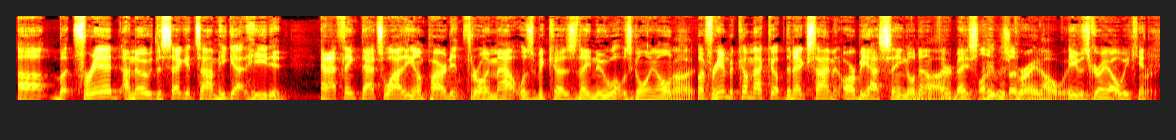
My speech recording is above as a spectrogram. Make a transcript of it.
Uh, but Fred, I know the second time he got heated, and I think that's why the umpire didn't throw him out was because they knew what was going on. Right. But for him to come back up the next time and RBI single down Right. third baseline, He was great all He was great all He was weekend. great.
